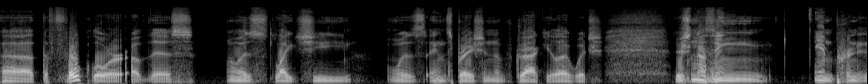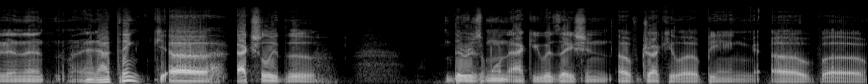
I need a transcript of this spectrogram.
uh, the folklore of this was like she was inspiration of Dracula, which there's nothing imprinted in it, and I think uh, actually the there is one accusation of Dracula being of uh,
